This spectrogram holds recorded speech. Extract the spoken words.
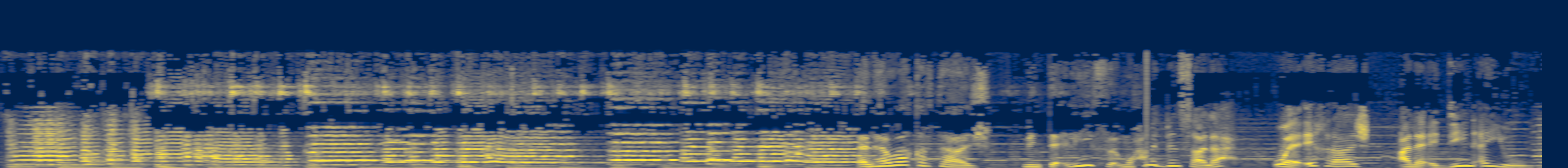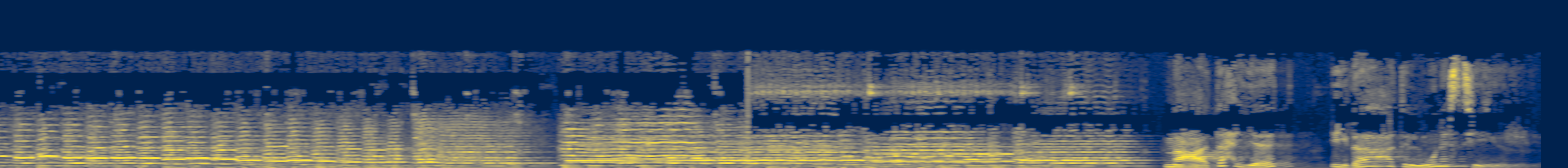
الهوى قرطاج من تأليف محمد بن صالح وإخراج علاء الدين أيوب. مع تحيات إذاعة المنستير.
